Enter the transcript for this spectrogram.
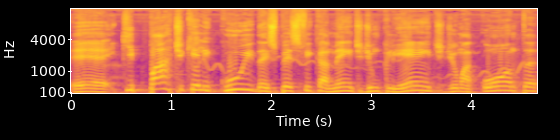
É, que parte que ele cuida especificamente de um cliente, de uma conta?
